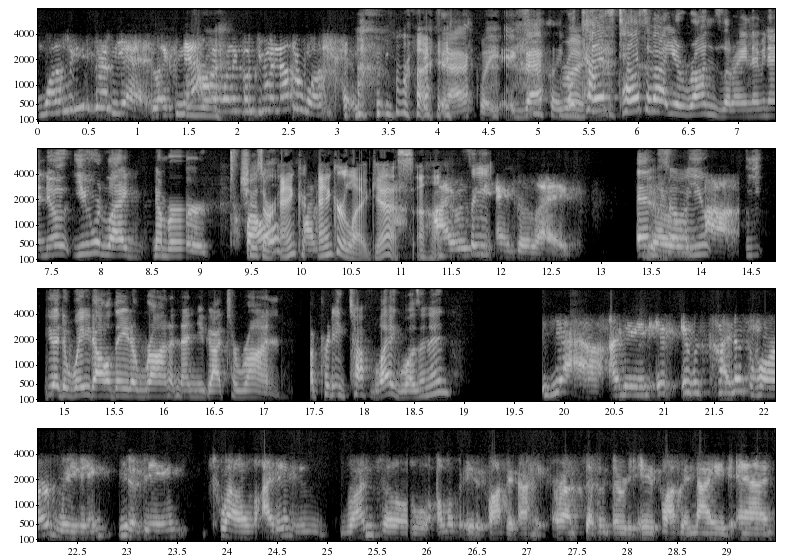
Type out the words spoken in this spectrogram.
want to leave them yet. Like now, Right. I want to go do another one. right. Exactly, exactly. Well, tell us tell us about your runs, Lorraine. I mean, I know you were leg number twelve. She was our anchor I'm- anchor leg. Yes. Uh huh. I was So the you- anchor leg. and so, So, you uh, you you had to wait all day to run, and then you got to run. A pretty tough leg, wasn't it? Yeah, I mean, it, it was kind of hard waiting, you know, being 12. I didn't run till almost 8 o'clock at night, around 7.30, 8 o'clock at night. And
